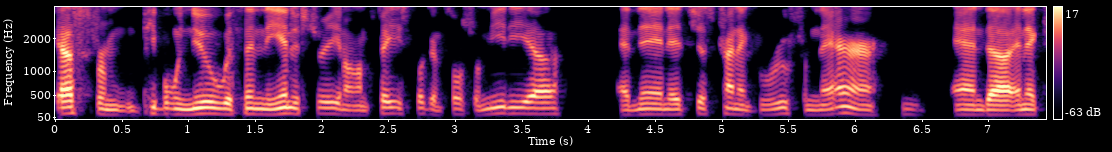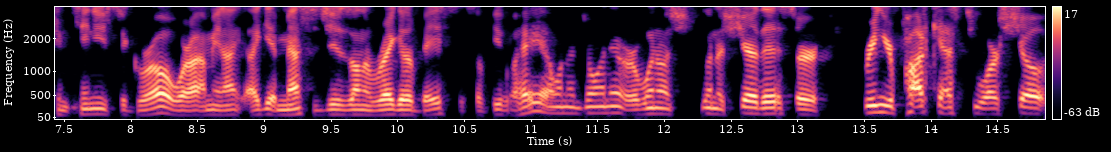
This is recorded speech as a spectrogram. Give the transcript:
guest from people we knew within the industry and on Facebook and social media. And then it just kind of grew from there. And, uh, and it continues to grow where, I mean, I, I get messages on a regular basis of people, Hey, I want to join it or want to, want to share this or bring your podcast to our show,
